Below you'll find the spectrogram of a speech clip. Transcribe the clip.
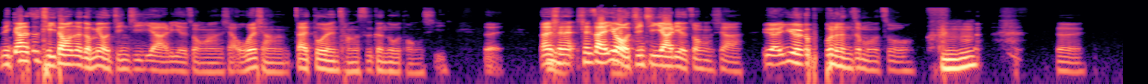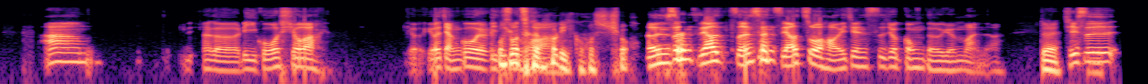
你刚才是提到那个没有经济压力的状况下，我会想再多元尝试更多东西。对，但现在、嗯、现在又有经济压力的状况下。越来越不能这么做。嗯哼，对啊，那个李国修啊，有有讲过一句话，我说扯到李国修，人生只要 人生只要做好一件事，就功德圆满了。对，其实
